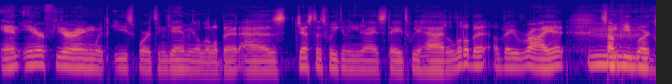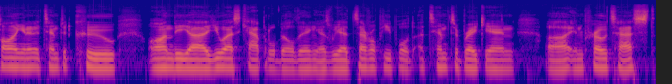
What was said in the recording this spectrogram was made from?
and interfering with esports and gaming a little bit. As just this week in the United States, we had a little bit of a riot. Some people Mm. are calling it an attempted coup on the uh, U.S. Capitol building, as we had several people attempt to break in uh, in protest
